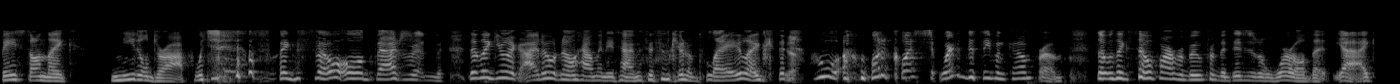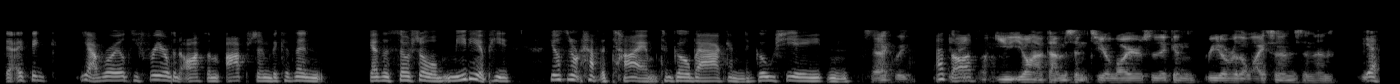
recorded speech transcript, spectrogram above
based on like needle drop, which is like so old fashioned that like you're like I don't know how many times this is gonna play. Like yeah. who? What a question! Where did this even come from? So it was like so far removed from the digital world that yeah, I I think yeah, royalty free was an awesome option because then as a social media piece, you also don't have the time to go back and negotiate and exactly. That's you, awesome. You you don't have time to send it to your lawyer so they can read over the license and then yeah.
